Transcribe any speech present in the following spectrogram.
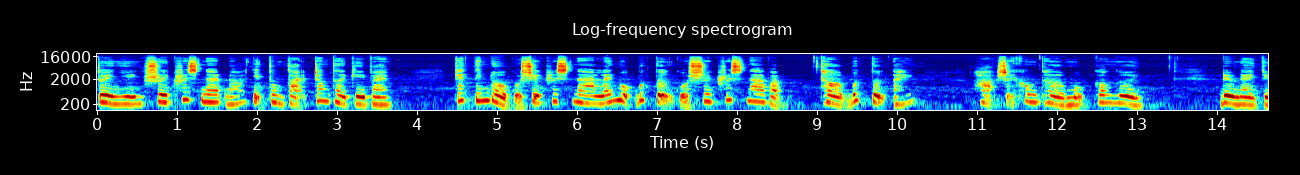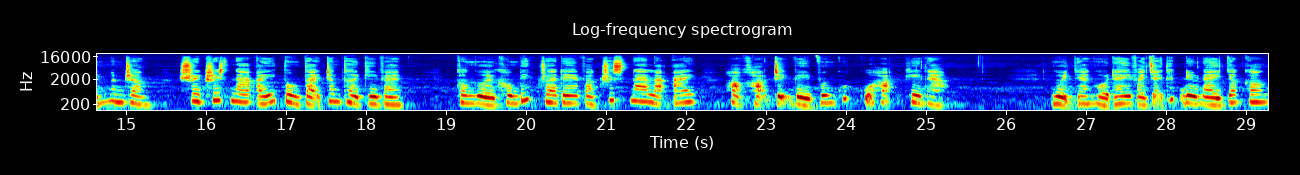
Tuy nhiên, Sri Krishna đó chỉ tồn tại trong thời kỳ vàng các tín đồ của Sri Krishna lấy một bức tượng của Sri Krishna và thờ bức tượng ấy. Họ sẽ không thờ một con người. Điều này chứng minh rằng Sri Krishna ấy tồn tại trong thời kỳ vàng. Con người không biết Radhe và Krishna là ai hoặc họ trị vì vương quốc của họ khi nào. Người cha ngồi đây và giải thích điều này cho con.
